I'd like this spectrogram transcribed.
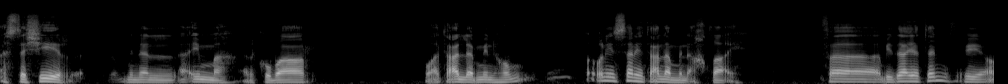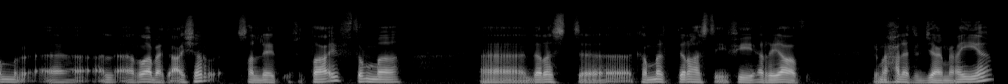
وأستشير من الأئمة الكبار وأتعلم منهم والإنسان يتعلم من أخطائه. فبداية في عمر الرابعة عشر صليت في الطائف ثم درست كملت دراستي في الرياض في المرحلة الجامعية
